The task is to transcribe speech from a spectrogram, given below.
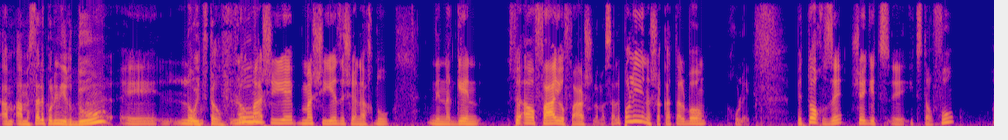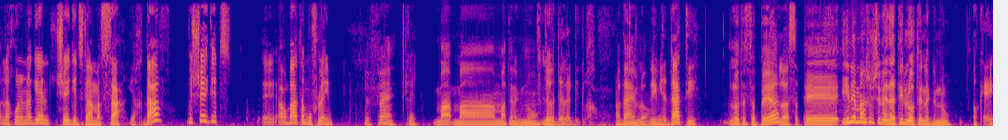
המסע לפולין ירדו, אה, לא. או יצטרפו? לא, מה שיהיה, מה שיהיה זה שאנחנו ננגן, זאת אומרת, ההופעה היא הופעה של המסע לפולין, השקת אלבום וכולי. בתוך זה שגץ אה, יצטרפו, אנחנו ננגן שגץ והמסע יחדיו, ושגץ, אה, ארבעת המופלאים. יפה. כן. מה- מה מה תנגנו? לא יודע להגיד לך. עדיין לא. ואם ידעתי, לא תספר? לא אספר. אה, הנה משהו שלדעתי לא תנגנו. אוקיי.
